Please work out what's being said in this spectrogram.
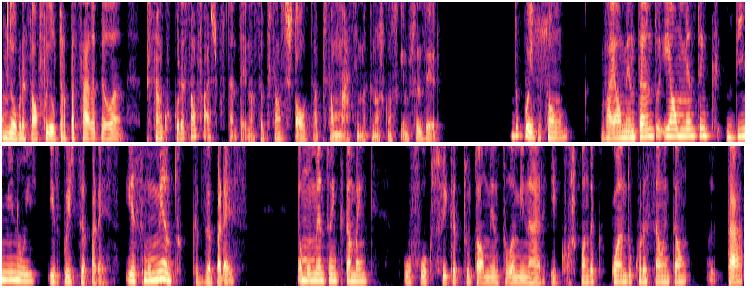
no braçal foi ultrapassada pela pressão que o coração faz. Portanto, é a nossa pressão sistólica, a pressão máxima que nós conseguimos fazer. Depois o som vai aumentando e há um momento em que diminui e depois desaparece. E esse momento que desaparece é o momento em que também o fluxo fica totalmente laminar e corresponde a que quando o coração então está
